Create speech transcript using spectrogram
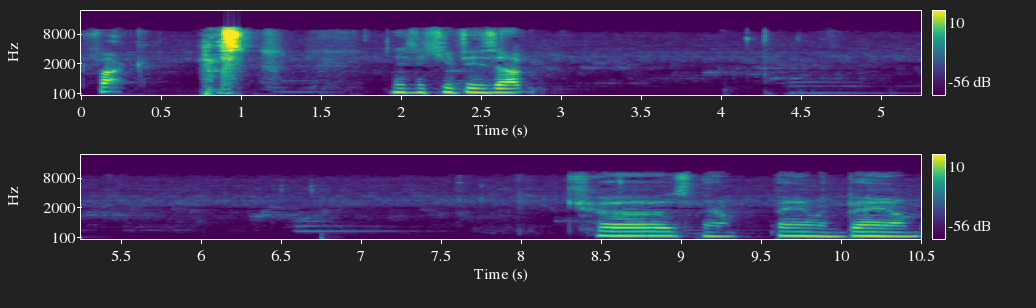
Fuck. Need to keep these up. Now bam and bam.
